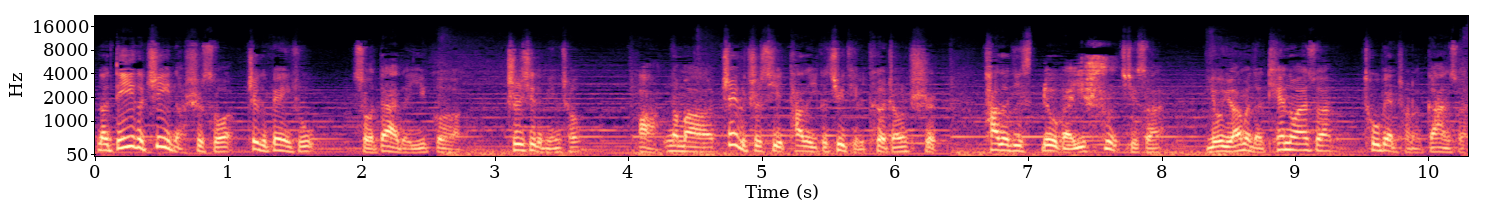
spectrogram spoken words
那第一个 G 呢是说这个变异株所带的一个支系的名称。啊，那么这个支系它的一个具体的特征是，它的第六百一十四基酸由原本的天冬氨酸突变成了甘氨酸，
